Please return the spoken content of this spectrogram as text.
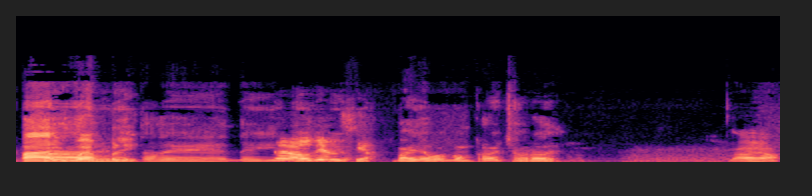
Para el Para Wembley. evento De, de- la de audiencia. Vaya, buen provecho, brother. No.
